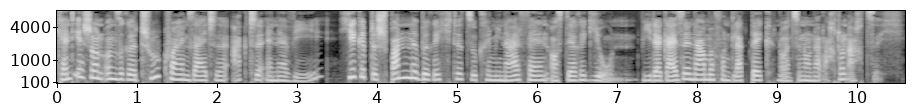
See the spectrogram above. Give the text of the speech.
Kennt ihr schon unsere True Crime Seite Akte NRW? Hier gibt es spannende Berichte zu Kriminalfällen aus der Region, wie der Geiselnahme von Gladbeck 1988.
